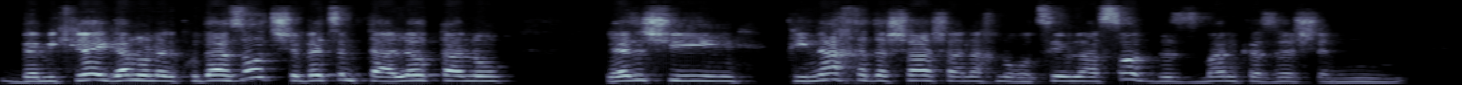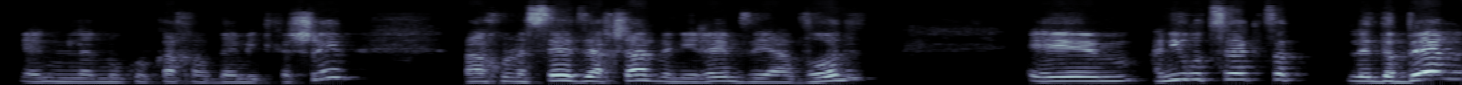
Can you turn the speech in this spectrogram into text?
במקרה הגענו לנקודה הזאת, שבעצם תעלה אותנו לאיזושהי פינה חדשה שאנחנו רוצים לעשות בזמן כזה שאין לנו כל כך הרבה מתקשרים. אנחנו נעשה את זה עכשיו ונראה אם זה יעבוד. אמ, אני רוצה קצת לדבר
